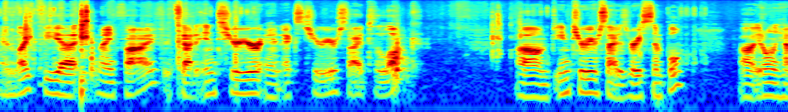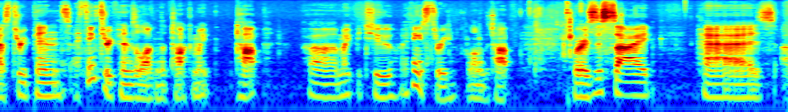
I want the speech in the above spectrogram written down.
And like the uh, 895, it's got an interior and exterior side to the lock. Um, the interior side is very simple. Uh, it only has three pins. I think three pins along the top. Might top uh, might be two. I think it's three along the top. Whereas this side has, uh,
